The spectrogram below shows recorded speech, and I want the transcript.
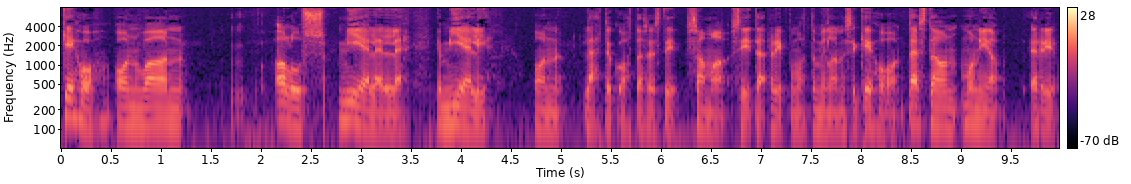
keho on vaan alus mielelle ja mieli on lähtökohtaisesti sama siitä riippumatta millainen se keho on. Tästä on monia eri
